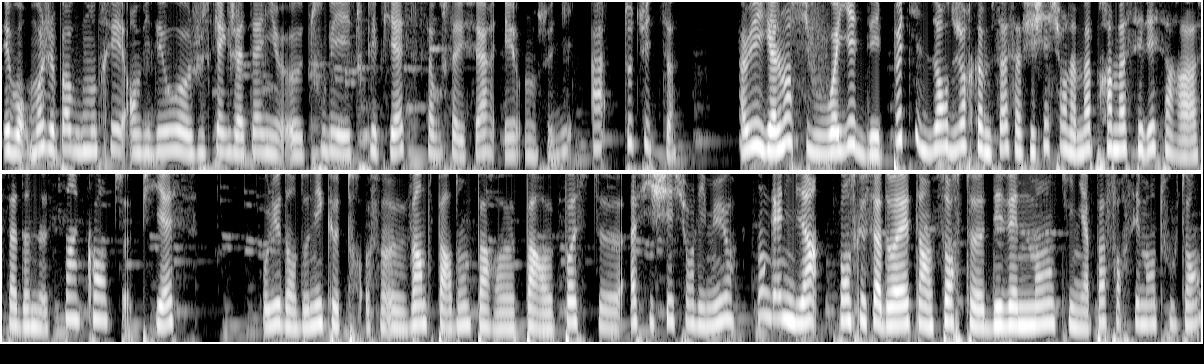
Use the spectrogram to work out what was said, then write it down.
Mais bon, moi je vais pas vous montrer en vidéo euh, jusqu'à que j'atteigne euh, toutes les pièces, ça vous savez faire, et on se dit à tout de suite. Ah oui, également, si vous voyez des petites ordures comme ça s'afficher sur la map, ramassez-les, ça, ça donne 50 pièces au lieu d'en donner que 20 pardon, par, par poste affiché sur les murs. On gagne bien. Je pense que ça doit être un sorte d'événement qu'il n'y a pas forcément tout le temps.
